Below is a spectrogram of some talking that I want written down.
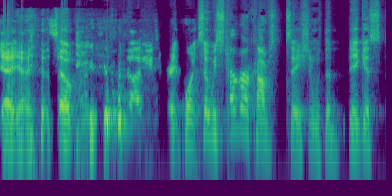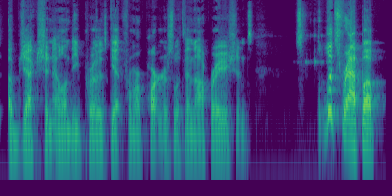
Yeah, yeah. So it's a great point. So we started our conversation with the biggest objection L&D pros get from our partners within operations. So let's wrap up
